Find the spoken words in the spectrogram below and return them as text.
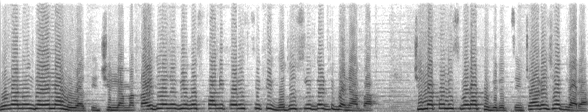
ગુના નોંધાયેલા હોવાથી જિલ્લામાં કાયદો અને વ્યવસ્થાની પરિસ્થિતિ વધુ સુદૃઢ બનાવવા જિલ્લા પોલીસ વડા ભગીરથસિંહ જાડેજા દ્વારા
